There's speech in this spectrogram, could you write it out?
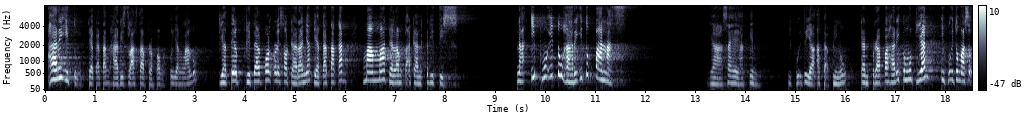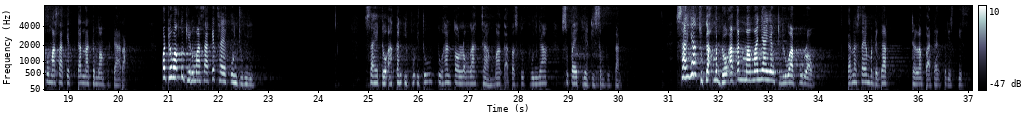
hari itu, dia katakan hari Selasa berapa waktu yang lalu, dia tel, ditelepon oleh saudaranya, dia katakan mama dalam keadaan kritis. Nah ibu itu hari itu panas. Ya saya yakin Ibu itu ya agak bingung dan berapa hari kemudian ibu itu masuk rumah sakit karena demam berdarah. Pada waktu di rumah sakit saya kunjungi. Saya doakan ibu itu, Tuhan tolonglah jama ke atas tubuhnya supaya dia disembuhkan. Saya juga mendoakan mamanya yang di luar pulau. Karena saya mendengar dalam keadaan kritis.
